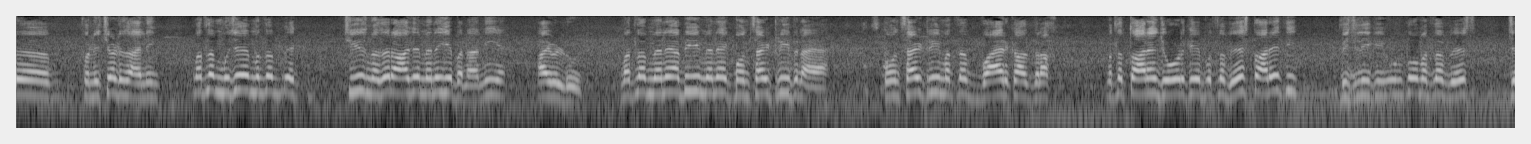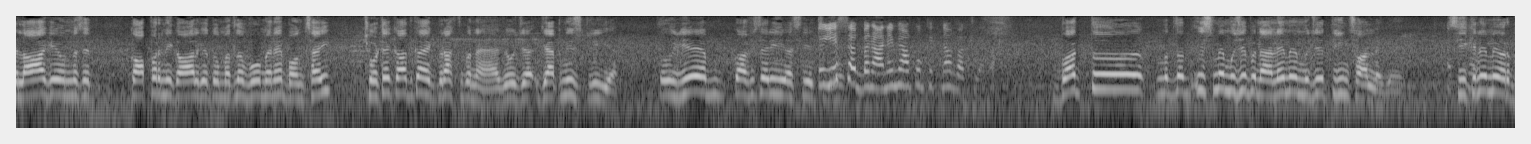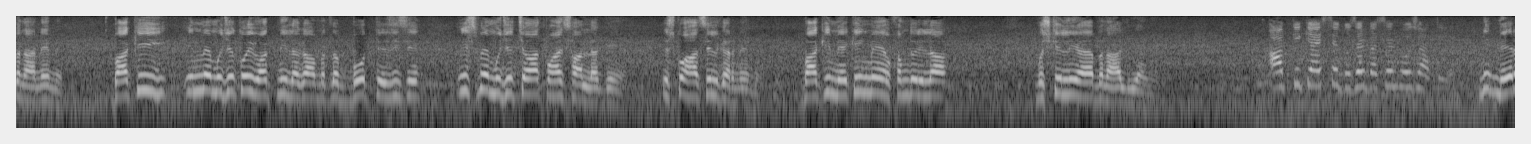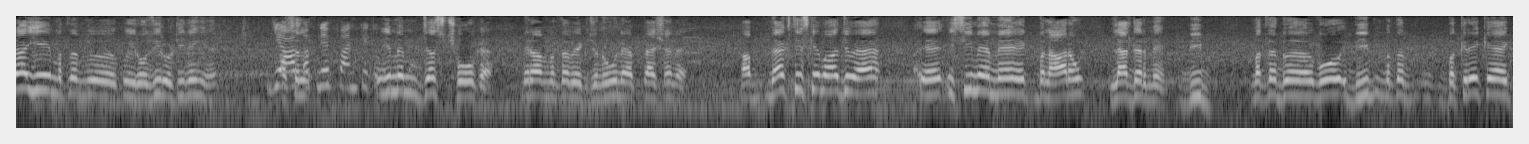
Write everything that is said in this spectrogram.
फर्नीचर डिज़ाइनिंग मतलब मुझे मतलब एक चीज़ नज़र आ जाए मैंने ये बनानी है आई विल डू इट मतलब मैंने अभी मैंने एक बोनसाई ट्री बनाया है। अच्छा। कौनसाई ट्री मतलब वायर का दरख्त मतलब तारें जोड़ के मतलब वेस्ट तारें थी बिजली की उनको मतलब वेस्ट जला के उनमें से कॉपर निकाल के तो मतलब वो मैंने बोनसाई छोटे काद का एक दरख्त बनाया है जो जैपनीज़ ट्री है। तो ये काफ़ी सारी ऐसी तो ये सब बनाने में आपको कितना वक्त लगा? वक्त मतलब इसमें मुझे बनाने में मुझे तीन साल लगे हैं अच्छा। सीखने में और बनाने में। बाकी इनमें मुझे कोई वक्त नहीं लगा मतलब बहुत तेज़ी से। इसमें मुझे चार पाँच साल लग गए हैं इसको हासिल करने में। बाकी मेकिंग में अल्हम्दुलिल्लाह मुश्किल नहीं आया बना लिया मैं। आपकी क्या इससे गुजर बसर हो जाती है? नहीं मेरा ये मतलब कोई रोज़ी रोटी नहीं है। ये आप असल- अपने फ़न के ये मैं जस्ट शौक है। मेरा मतलब एक जुनून है पैशन है। अब नेक्स्ट इसके बाद जो है इसी में मैं एक बना रहा हूँ लेदर में बीब मतलब वो बीब मतलब बकरे के एक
